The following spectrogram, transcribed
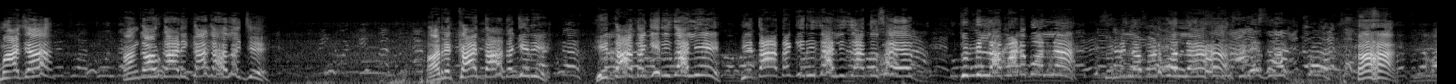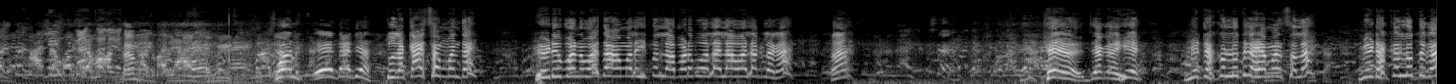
माझ्या अंगावर गाडी का घालायची अरे काय दादागिरी ही दादागिरी झाली ही दादागिरी झाली जाधव साहेब तुम्ही लबाड बोलला. तुम्ही लबाड बोलला. हा हा. कोण? ए दाद्या तुझा काय संबंध आहे? व्हिडिओ बनवायचा आम्हाला इथं लबाड बोलायला लावा लागला का? हा? हे जग हे मी ढकललो होतं का ह्या माणसाला? मी ढकललो होतं का?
